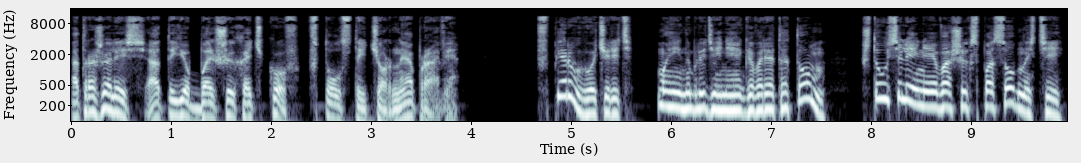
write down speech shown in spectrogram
отражались от ее больших очков в толстой черной оправе. «В первую очередь, мои наблюдения говорят о том, что усиление ваших способностей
